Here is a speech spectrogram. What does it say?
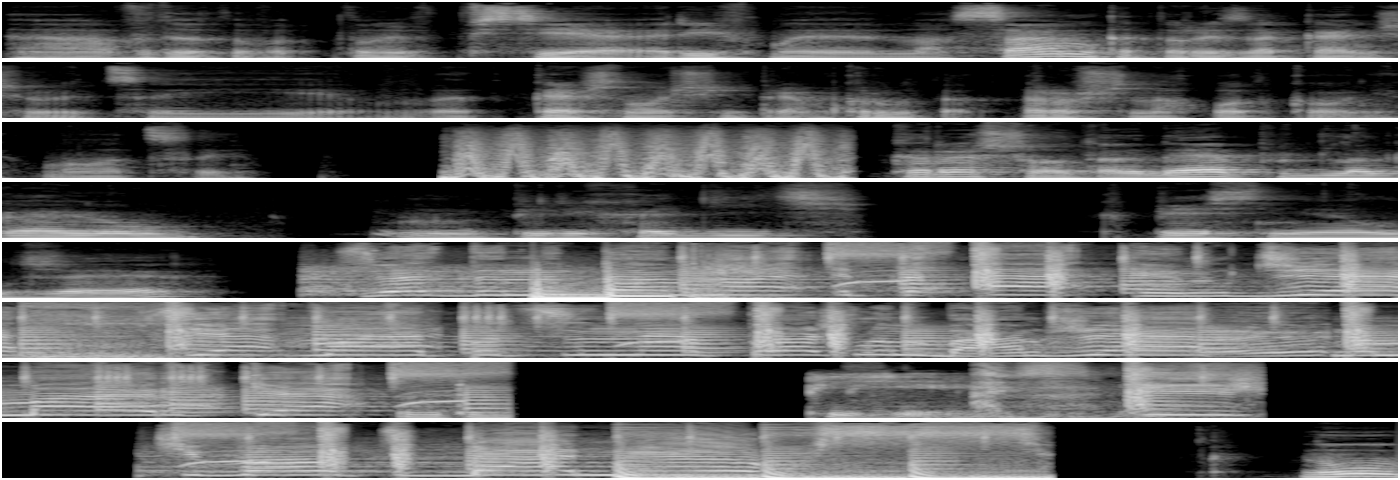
а, вот это вот ну, все рифмы на сам, которые заканчиваются, и это, конечно, очень прям круто. Хорошая находка у них, молодцы. Хорошо, тогда я предлагаю переходить к песне LG. Звезды надо мной это AMG Все мои пацаны в прошлом бомже На моей руке И чего у тебя нет Ну,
